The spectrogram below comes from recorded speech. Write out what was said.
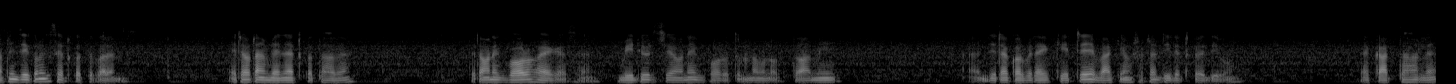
আপনি যে কোনো কিছু অ্যাড করতে পারেন। এটাও টাইম লাইন অ্যাড করতে হবে। এটা অনেক বড় হয়ে গেছে। ভিডিওর চেয়ে অনেক বড়, তুলনামূলক। তো আমি যেটা করব এটাকে কেটে বাকি অংশটা ডিলিট করে দিব। এটা কাটতে হলে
